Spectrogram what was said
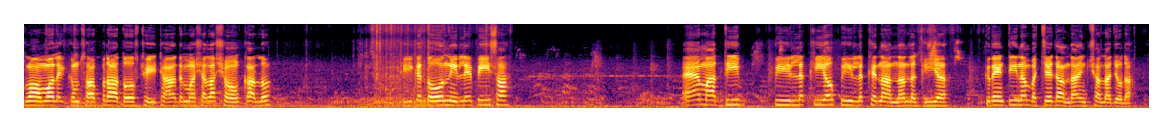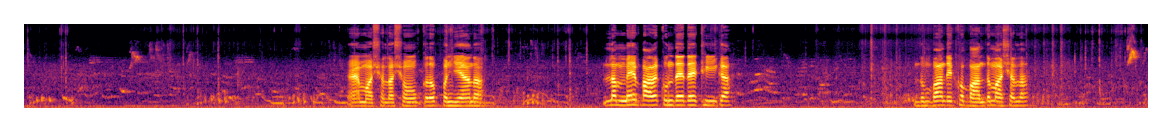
ਅਸਲਾਮ ਵਾਲੇਕਮ ਸਭ ਭਰਾ, ਦੋਸਤ ਠੀਕ ਠਾਕ ਤੇ ਮਾਸ਼ਾਅੱਲਾ ਸ਼ੌਂਕ ਕਰ ਲੋ ਠੀਕ ਹੈ, ਦੋ ਨੀਲੇ ਪੀਸ ਆ। ਐ ਮਾਦੀ ਪੀ ਲੱਖੀ ਉਹ ਪੀ ਲੱਖੇ ਨਾਲ ਨਾਲ ਲੱਗੀ ਆ। ਗਰੰਟੀ ਨਾਲ ਬੱਚੇ ਦੰਦਾ ਇਨਸ਼ਾਅੱਲਾ ਜੋਦਾ ਐ ਮਾਸ਼ਾਅੱਲਾ ਸ਼ੌਂਕ ਕਰੋ ਪੰਜਿਆਂ ਦਾ। ਲੰਮੇ ਬਾਲ ਕੁੰਦੇ ਦੇ ਠੀਕ ਆ। ਦੁੰਬਾਂ ਦੇਖੋ, ਬੰਦ, ਮਾਸ਼ਾਅੱਲਾ।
